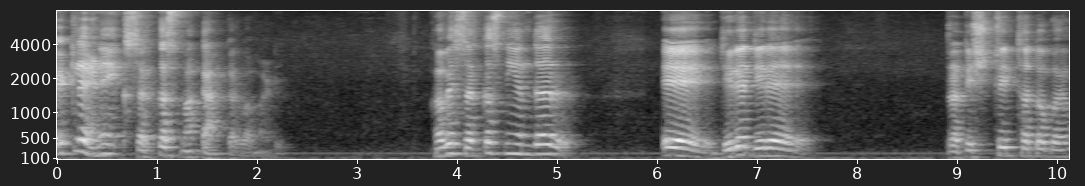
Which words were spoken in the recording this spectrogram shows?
એટલે એણે એક સર્કસમાં કામ કરવા માંડ્યું. હવે સર્કસની અંદર એ ધીરે ધીરે પ્રતિષ્ઠિત થતો ગયો.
